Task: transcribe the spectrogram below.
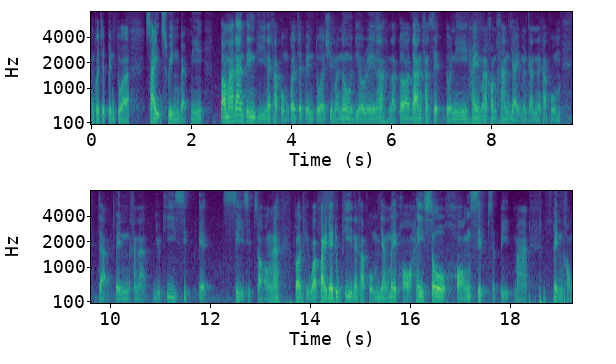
ำก็จะเป็นตัวไซส์สวิงแบบนี้ ต่อมาด้านตีนผีนะครับผมก็จะเป็นตัว Shimano d i o r e นะ แล้วก็ด้านคัสเซ็ตตัวนี้ให้มาค่อนข้างใหญ่เหมือนกันนะครับผมจะเป็นขนาดอยู่ที่ 11 42 นะ ก็ถือว่าไปได้ทุกที่นะครับผมยังไม่พอให้โซ่ของ 10 สปีดมาเป็นของ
